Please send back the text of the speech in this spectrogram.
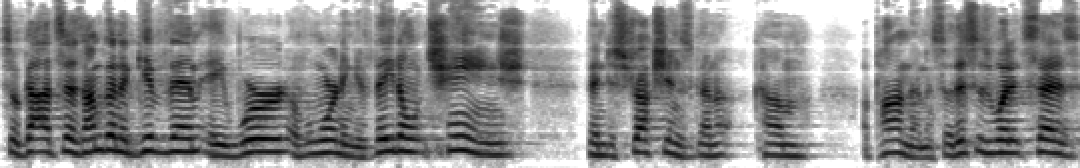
So God says, I'm going to give them a word of warning. If they don't change, then destruction is going to come upon them. And so this is what it says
